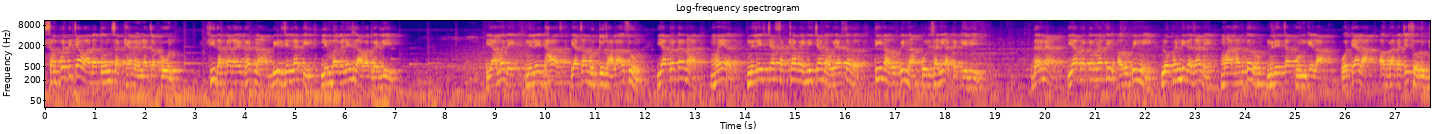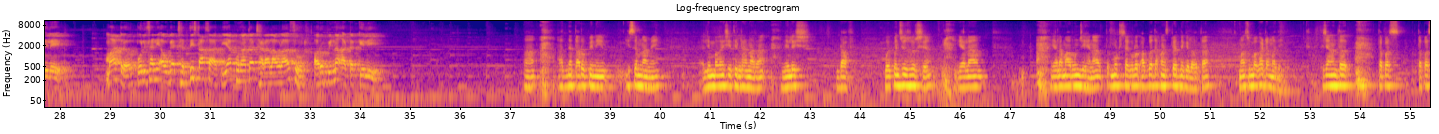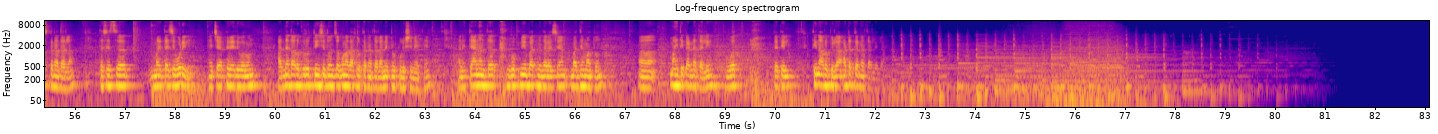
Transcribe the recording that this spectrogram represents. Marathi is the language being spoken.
संपत्तीच्या वादातून सख्या मेवण्याचा खून. ही धक्कादायक घटना बीड जिल्ह्यातील लिंबा गणेश गावात घडली. यामध्ये निलेश ढास याचा मृत्यू झाला असून या प्रकरणात मयत निलेशच्या सख्या बहिणीच्या नवऱ्यासह तीन आरोपींना पोलिसांनी अटक केली. दरम्यान या प्रकरणातील आरोपींनी लोखंडी गजाने मारहाण करून निलेशचा खून केला व त्याला अपघाताचे स्वरूप दिले. मात्र पोलिसांनी अवघ्या छत्तीस तासात या खुनाचा छडा लावला असून आरोपींना अटक केली. अज्ञात आरोपींनी इसम नामे लिंबागंश येथील राहणारा निलेश डाफ वय पंचवीस वर्ष याला याला मारून जे आहे ना तर मोटरसायकलवर अपघात दाखवण्याचा प्रयत्न केला होता मानसुंबा घाटामध्ये. त्याच्यानंतर तपास तपास करण्यात आला. तसेच मैताचे वडील याच्या फिर्यादीवरून अज्ञात आरोपीवर तीनशे दोनचा गुन्हा दाखल करण्यात आला नेकनूर पोलीस स्टेशन येथे आणि त्यानंतर गोपनीय बातमीदाराच्या माध्यमातून माहिती काढण्यात आली व त्यातील तीन आरोपीला अटक करण्यात आलेला आहे.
